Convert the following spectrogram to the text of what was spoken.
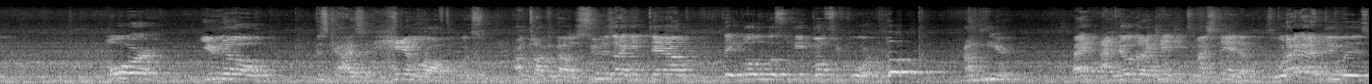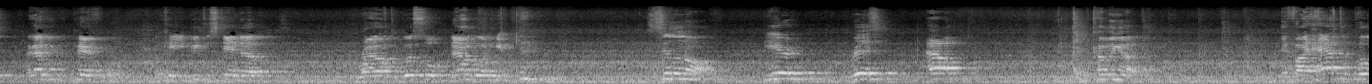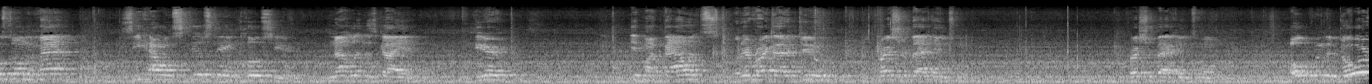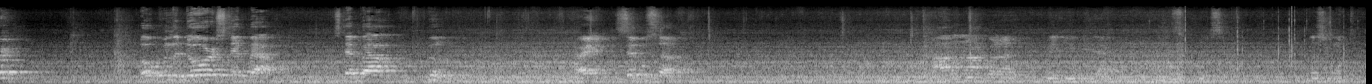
Or you know this guy's a hammer off the whistle. I'm talking about as soon as I get down, they blow the whistle, he bumps me forward. Right? I know that I can't get to my stand-up. So what I gotta do is, I gotta be prepared for it. Okay, you beat the stand-up, right off the whistle. Now I'm going here. Sealing off. Here, wrist, out, coming up. If I have to post on the mat, see how I'm still staying close here. I'm not letting this guy in. Here, get my balance, whatever I gotta do, pressure back into him. Pressure back into him. Open the door, open the door, step out. Step out, boom. All right, simple stuff. I'm not gonna make you do that. Unless you want to.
